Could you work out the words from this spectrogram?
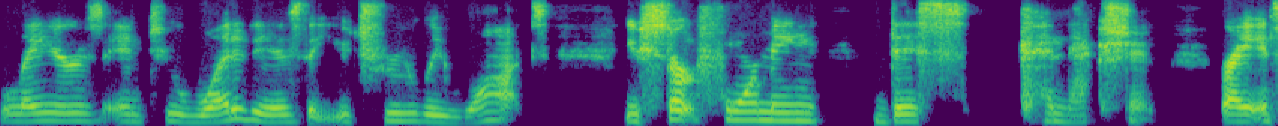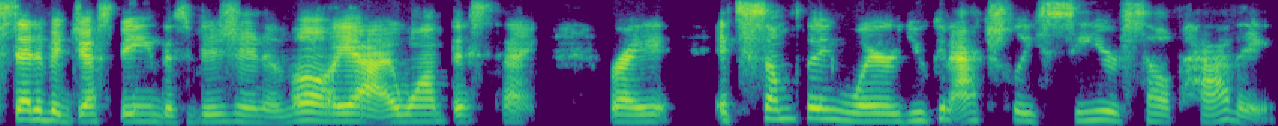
layers into what it is that you truly want, you start forming this connection, right? Instead of it just being this vision of, "Oh, yeah, I want this thing," right? It's something where you can actually see yourself having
